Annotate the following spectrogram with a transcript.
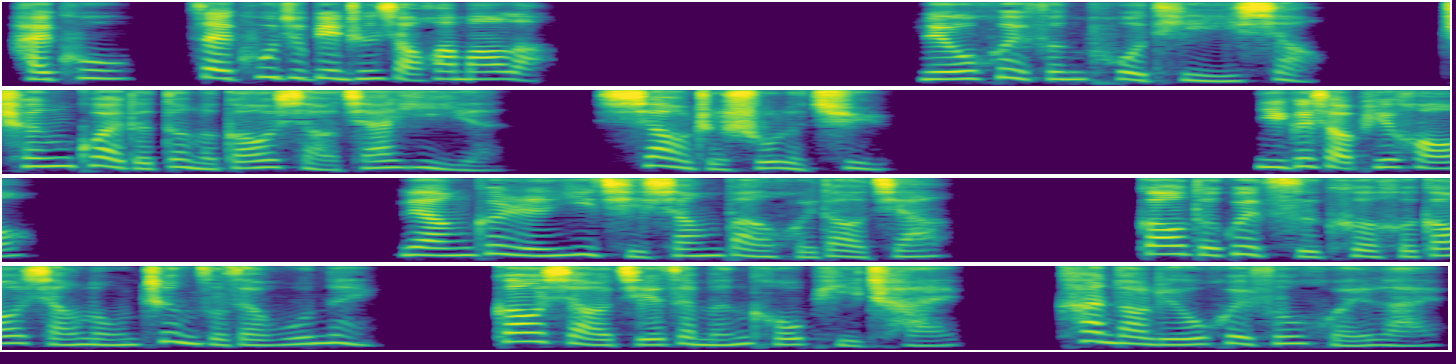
还哭？再哭就变成小花猫了。刘慧芬破涕一笑，嗔怪的瞪了高小佳一眼，笑着说了句：“你个小皮猴。”两个人一起相伴回到家。高德贵此刻和高祥龙正坐在屋内，高小杰在门口劈柴。看到刘慧芬回来，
